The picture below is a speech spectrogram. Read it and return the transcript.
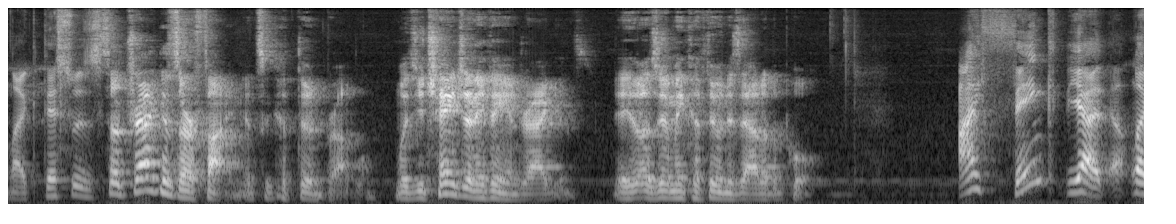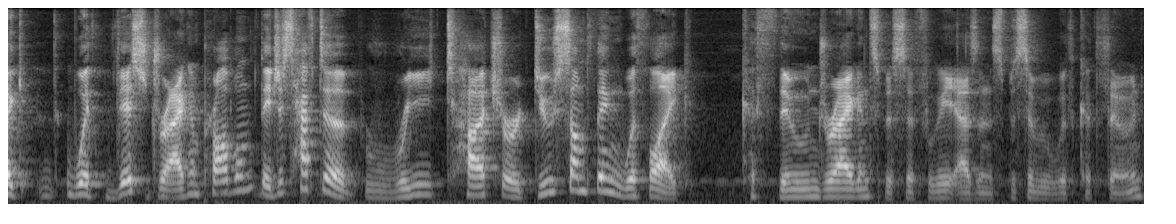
Like this was So dragons are fine. It's a C'Thun problem. Would you change anything in dragons? Assuming C'Thun is out of the pool. I think, yeah, like with this dragon problem, they just have to retouch or do something with like C'Thun dragon specifically, as in specifically with C'Thun.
